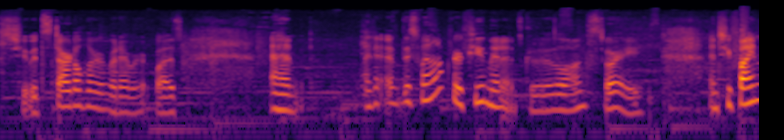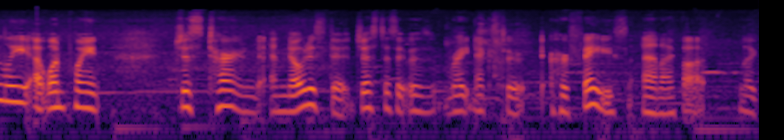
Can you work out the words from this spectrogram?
she would startle her, whatever it was. And I, I- this went on for a few minutes because it was a long story. And she finally, at one point, just turned and noticed it just as it was right next to her face. And I thought, like,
